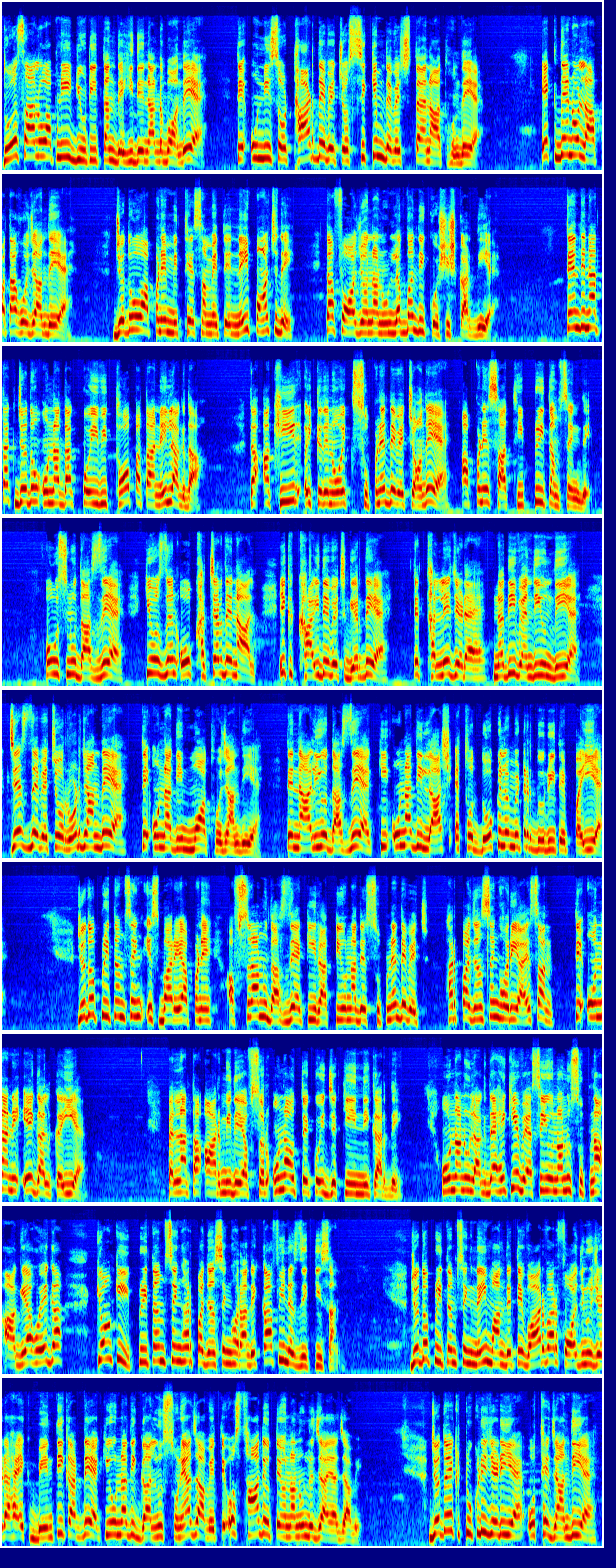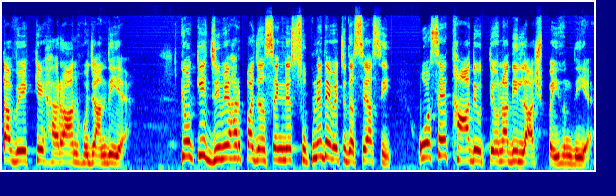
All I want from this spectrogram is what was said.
2 ਸਾਲ ਉਹ ਆਪਣੀ ਡਿਊਟੀ ਤਨਦੇਹੀ ਦੇ ਨਾਲ ਨਿਭਾਉਂਦੇ ਹੈ ਤੇ 1968 ਦੇ ਵਿੱਚ ਉਹ ਸਿੱਕਮ ਦੇ ਵਿੱਚ ਤਾਇਨਾਤ ਹੁੰਦੇ ਹੈ। ਇੱਕ ਦਿਨ ਉਹ ਲਾਪਤਾ ਹੋ ਜਾਂਦੇ ਹੈ। ਜਦੋਂ ਉਹ ਆਪਣੇ ਮਿੱਥੇ ਸਮੇਂ ਤੇ ਨਹੀਂ ਪਹੁੰਚਦੇ ਤਾਂ ਫੌਜ ਉਹਨਾਂ ਨੂੰ ਲੱਭਣ ਦੀ ਕੋਸ਼ਿਸ਼ ਕਰਦੀ ਹੈ। ਤਿੰਨ ਦਿਨਾਂ ਤੱਕ ਜਦੋਂ ਉਹਨਾਂ ਦਾ ਕੋਈ ਵੀ ਥੋ ਪਤਾ ਨਹੀਂ ਲੱਗਦਾ ਤਾਂ ਅਖੀਰ ਇੱਕ ਦਿਨ ਉਹ ਇੱਕ ਸੁਪਨੇ ਦੇ ਵਿੱਚ ਆਉਂਦੇ ਹੈ ਆਪਣੇ ਸਾਥੀ ਪ੍ਰੀਤਮ ਸਿੰਘ ਦੇ। ਉਹ ਉਸ ਨੂੰ ਦੱਸਦੇ ਹੈ ਕਿ ਉਸ ਦਿਨ ਉਹ ਖੱਚਰ ਦੇ ਨਾਲ ਇੱਕ ਖਾਈ ਦੇ ਵਿੱਚ ਗਿਰਦੇ ਹੈ ਤੇ ਥੱਲੇ ਜਿਹੜਾ ਹੈ ਨਦੀ ਵਹਿੰਦੀ ਹੁੰਦੀ ਹੈ, ਜਿਸ ਦੇ ਵਿੱਚ ਉਹ ਰੁੜ ਜਾਂਦੇ ਹੈ ਤੇ ਉਹਨਾਂ ਦੀ ਮੌਤ ਹੋ ਜਾਂਦੀ ਹੈ। ਤੇ ਨਾਲ ਹੀ ਉਹ ਦੱਸਦੇ ਹੈ ਕਿ ਉਹਨਾਂ ਦੀ ਲਾਸ਼ ਇੱਥੋਂ 2 ਕਿਲੋਮੀਟਰ ਦੂਰੀ ਤੇ ਪਈ ਹੈ। ਜਦੋਂ ਪ੍ਰੀਤਮ ਸਿੰਘ ਇਸ ਬਾਰੇ ਆਪਣੇ ਅਫਸਰਾਂ ਨੂੰ ਦੱਸਦੇ ਆ ਕਿ ਰਾਤੀ ਉਹਨਾਂ ਦੇ ਸੁਪਨੇ ਦੇ ਵਿੱਚ ਹਰਭਜਨ ਸਿੰਘ ਹੋਰੀ ਆਏ ਸਨ ਤੇ ਉਹਨਾਂ ਨੇ ਇਹ ਗੱਲ ਕਹੀ ਹੈ ਪਹਿਲਾਂ ਤਾਂ ਆਰਮੀ ਦੇ ਅਫਸਰ ਉਹਨਾਂ ਉੱਤੇ ਕੋਈ ਯਕੀਨ ਨਹੀਂ ਕਰਦੇ। ਉਹਨਾਂ ਨੂੰ ਲੱਗਦਾ ਹੈ ਕਿ ਇਹ ਵੈਸੇ ਹੀ ਉਹਨਾਂ ਨੂੰ ਸੁਪਨਾ ਆ ਗਿਆ ਹੋਵੇਗਾ ਕਿਉਂਕਿ ਪ੍ਰੀਤਮ ਸਿੰਘ, ਹਰਭਜਨ ਸਿੰਘ ਹੋਰਾਂ ਦੇ ਕਾਫੀ ਨਜ਼ਦੀਕੀ ਸਨ। ਜਦੋਂ ਪ੍ਰੀਤਮ ਸਿੰਘ ਨਹੀਂ ਮੰਨਦੇ ਤੇ ਵਾਰ-ਵਾਰ ਫੌਜ ਨੂੰ ਜਿਹੜਾ ਹੈ ਇੱਕ ਬੇਨਤੀ ਕਰਦੇ ਆ ਕਿ ਉਹਨਾਂ ਦੀ ਗੱਲ ਨੂੰ ਸੁਣਿਆ ਜਾਵੇ ਤੇ ਉਸ ਥਾਂ ਦੇ ਉੱਤੇ ਉਹਨਾਂ ਨੂੰ ਲਿਜਾਇਆ ਜਾਵੇ। ਜਦੋਂ ਇੱਕ ਟੁਕੜੀ ਜਿਹੜੀ ਹੈ ਉੱਥੇ ਜਾਂਦੀ ਹੈ ਤਾਂ ਵੇਖ ਕੇ ਹੈਰਾਨ ਹੋ ਜਾਂਦੀ ਹੈ। ਕਿਉਂਕਿ ਜਿਵੇਂ ਹਰਭਜਨ ਸਿੰਘ ਨੇ ਸੁਪਨੇ ਦੇ ਵਿੱਚ ਦੱਸਿਆ ਸੀ, ਉਸੇ ਥਾਂ ਦੇ ਉੱਤੇ ਉਹਨਾਂ ਦੀ ਲਾਸ਼ ਪਈ ਹੁੰਦੀ ਹੈ।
